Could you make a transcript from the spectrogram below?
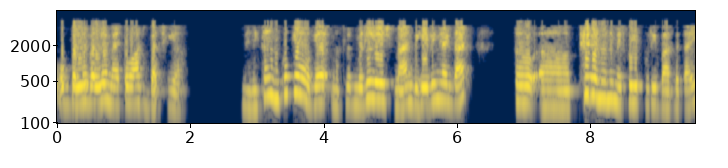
वो बल्ले बल्ले मैं तो आज बच गया। मैंने कहा इनको क्या हो गया? मतलब middle age man behaving like that तो आ, फिर उन्होंने मेरे को ये पूरी बात बताई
